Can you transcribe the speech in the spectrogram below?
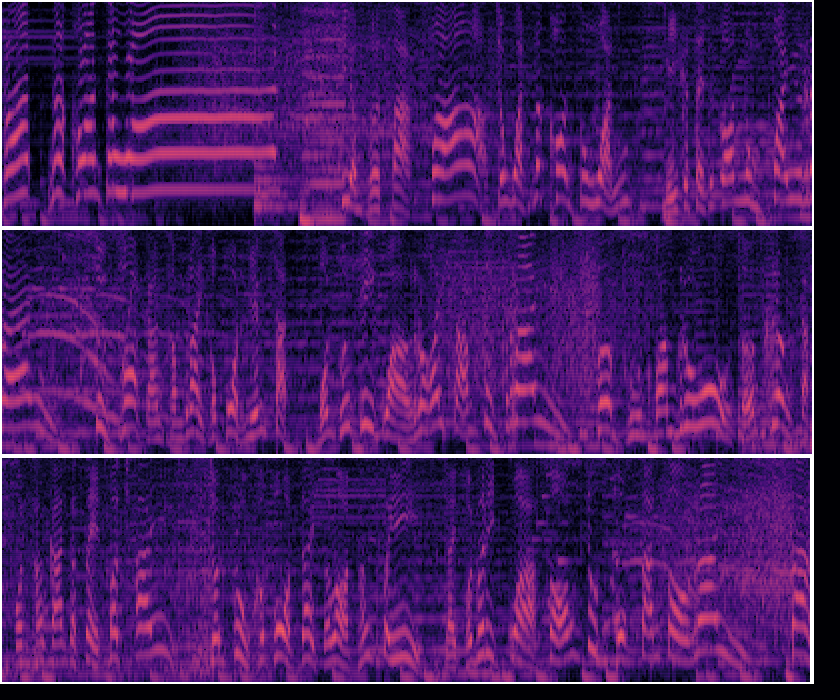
ครับ นครสวรรค์ ที่อำเภอตากฟ้า จังหวัดนครสวรรค์ มีเกษตรกรหนุ่มไฟแรง สืบทอดการทำไร่ข้าวโพดเลี้ยงสัตว์ บนพื้นที่กว่า 130 ไร่ เพิ่มพูนความรู้เสริมเครื่องจักรกลทางการเกษตรมาใช้ จนปลูกข้าวโพดได้ตลอดทั้งปี ได้ผลผลิตกว่า 2.6 ตันต่อไร่ สร้าง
